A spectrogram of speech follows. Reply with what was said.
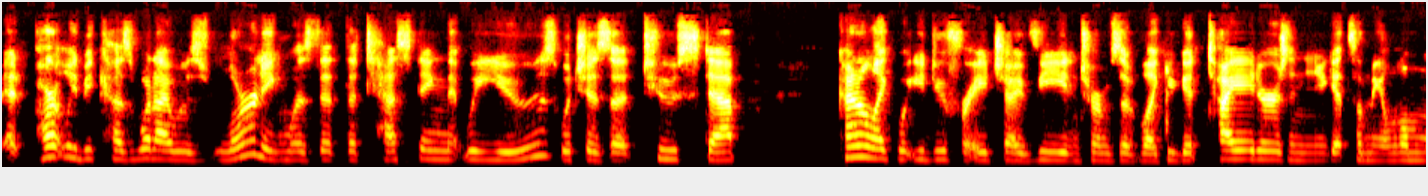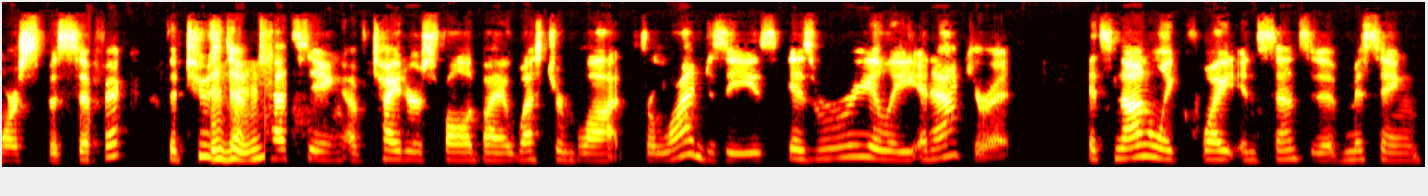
it, partly because what I was learning was that the testing that we use, which is a two-step, kind of like what you do for HIV in terms of like you get titers and you get something a little more specific. The two-step mm-hmm. testing of titers followed by a Western blot for Lyme disease is really inaccurate. It's not only quite insensitive, missing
